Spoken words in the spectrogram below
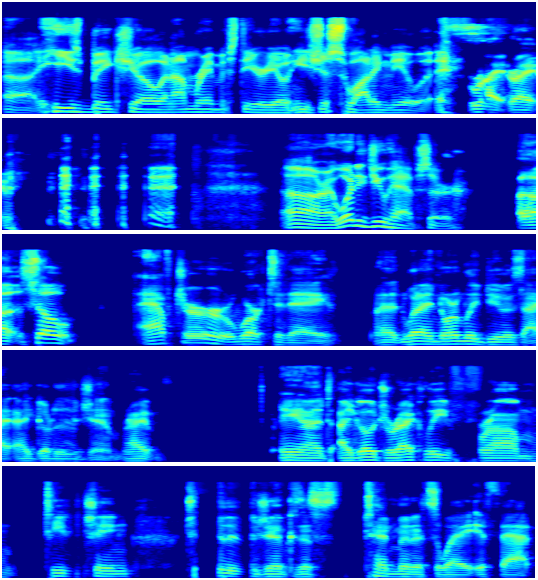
Uh, he's Big Show and I'm Rey Mysterio, and he's just swatting me away. right. Right. All right, what did you have, sir? Uh, so after work today, uh, what I normally do is I, I go to the gym, right? And I go directly from teaching to the gym because it's 10 minutes away, if that.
